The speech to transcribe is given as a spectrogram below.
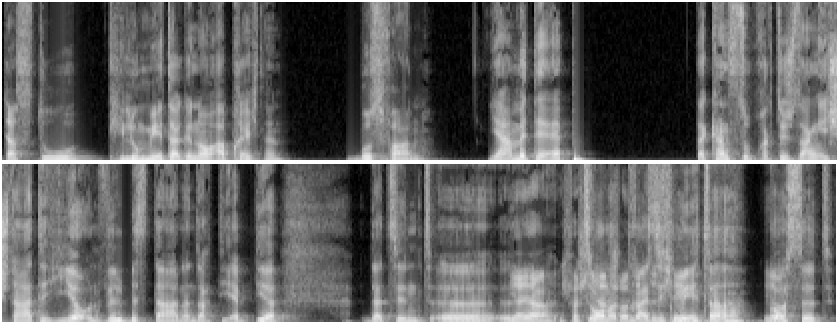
dass du Kilometer genau abrechnen. Bus fahren. Ja, mit der App. Da kannst du praktisch sagen, ich starte hier und will bis da. Dann sagt die App dir, das sind äh, Ja, ja, ich verstehe das schon, das 230 System. Meter, Ja. kostet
